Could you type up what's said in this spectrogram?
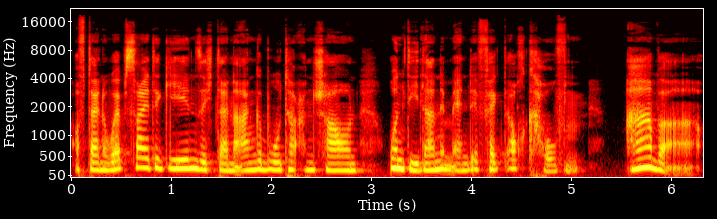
auf deine Webseite gehen, sich deine Angebote anschauen und die dann im Endeffekt auch kaufen. Aber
